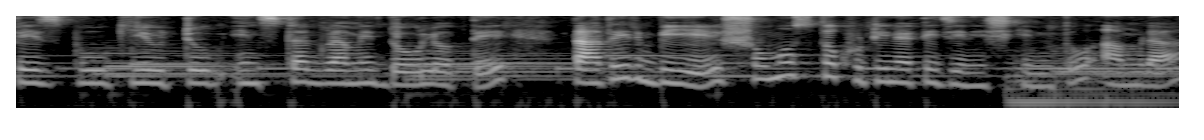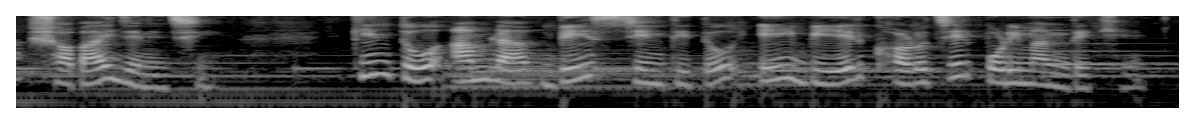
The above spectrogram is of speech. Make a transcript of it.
ফেসবুক ইউটিউব ইনস্টাগ্রামের দৌলতে তাদের বিয়ের সমস্ত খুঁটিনাটি জিনিস কিন্তু আমরা সবাই জেনেছি। কিন্তু আমরা বেশ চিন্তিত এই বিয়ের খরচের পরিমাণ দেখে।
